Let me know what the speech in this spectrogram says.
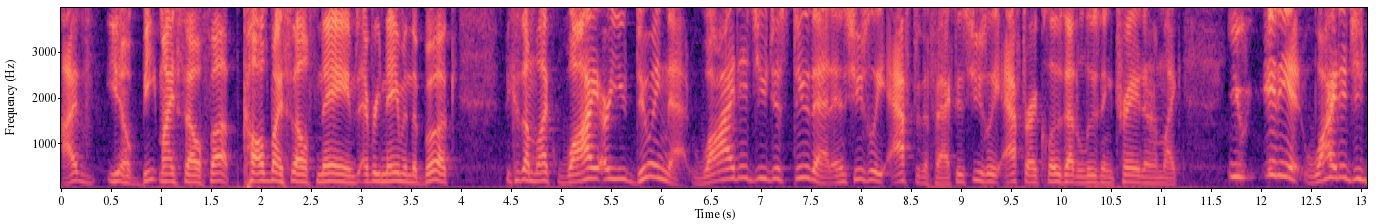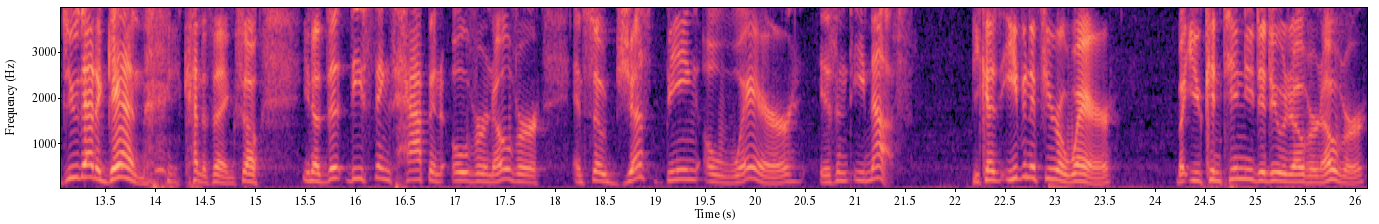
I've, you know, beat myself up, called myself names, every name in the book, because I'm like, why are you doing that? Why did you just do that? And it's usually after the fact. It's usually after I close out a losing trade and I'm like, you idiot, why did you do that again? kind of thing. So, you know, th- these things happen over and over. And so just being aware isn't enough. Because even if you're aware, but you continue to do it over and over,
